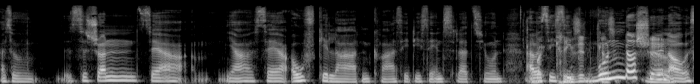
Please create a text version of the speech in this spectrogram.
Also es ist schon sehr, ja, sehr aufgeladen quasi, diese Installation. Aber, Aber sie sieht sie wunderschön ja. aus.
